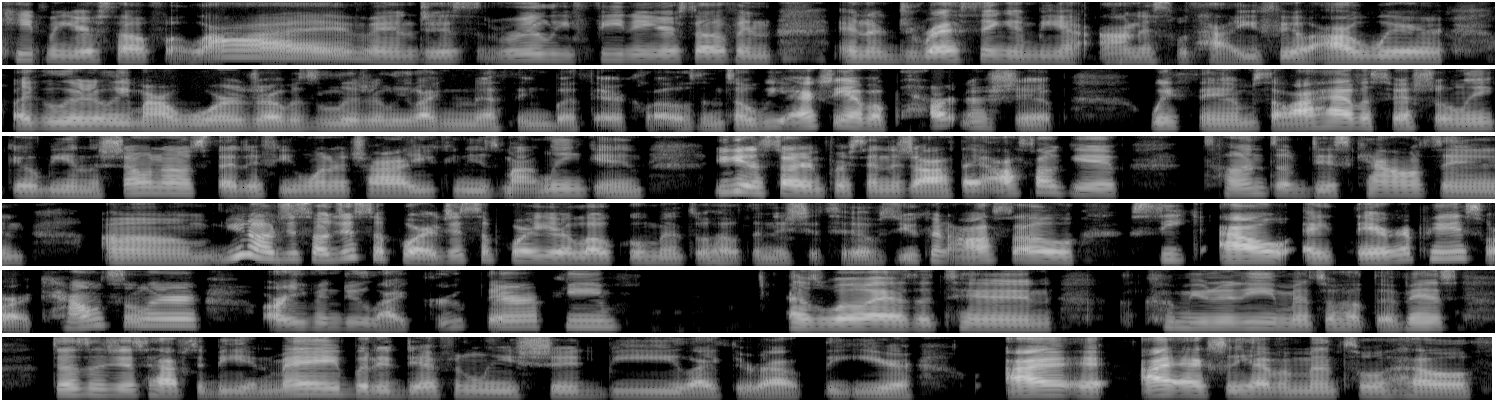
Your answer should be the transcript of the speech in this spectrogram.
keeping yourself alive and just really feeding yourself and and addressing and being honest with how you feel. I wear like literally my wardrobe is literally like nothing but their clothes. And so we actually have a partnership with them. So I have a special link. It'll be in the show notes that if you want to try, you can use my link and you get a certain percentage off. They also give tons of discounts and um you know just so just support just support your local mental health initiatives you can also seek out a therapist or a counselor or even do like group therapy as well as attend community mental health events. Doesn't just have to be in May, but it definitely should be like throughout the year. I I actually have a mental health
